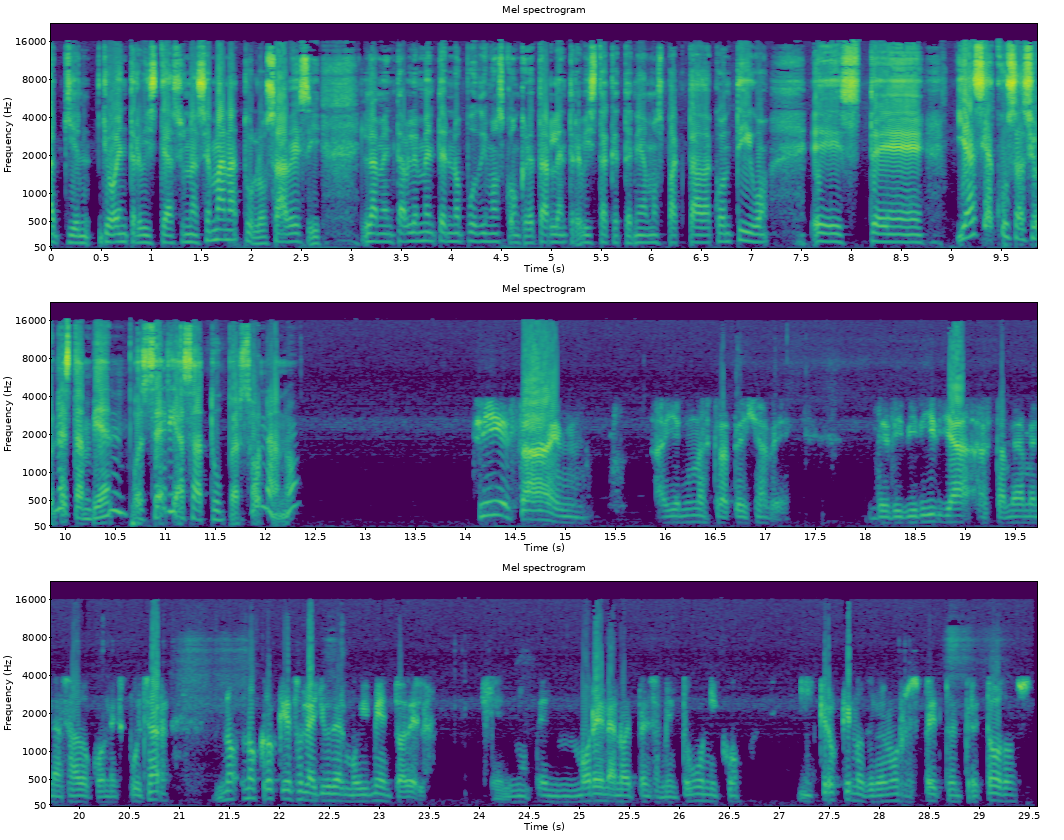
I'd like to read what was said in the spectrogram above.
a quien yo entrevisté hace una semana, tú lo sabes, y lamentablemente no pudimos concretar la entrevista que teníamos pactada contigo. Este, y hace acusaciones también, pues, serias a tu persona, ¿no? Sí, está en ahí en una estrategia de, de dividir ya, hasta me ha amenazado con expulsar. No, no creo que eso le ayude al movimiento, Adela. En, en Morena no hay pensamiento único y creo que nos debemos respeto entre todos.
